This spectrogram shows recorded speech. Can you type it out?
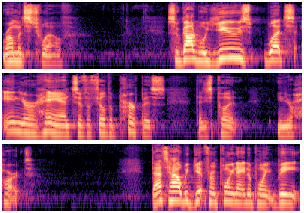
Romans 12. So God will use what's in your hand to fulfill the purpose that He's put in your heart. That's how we get from point A to point B.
